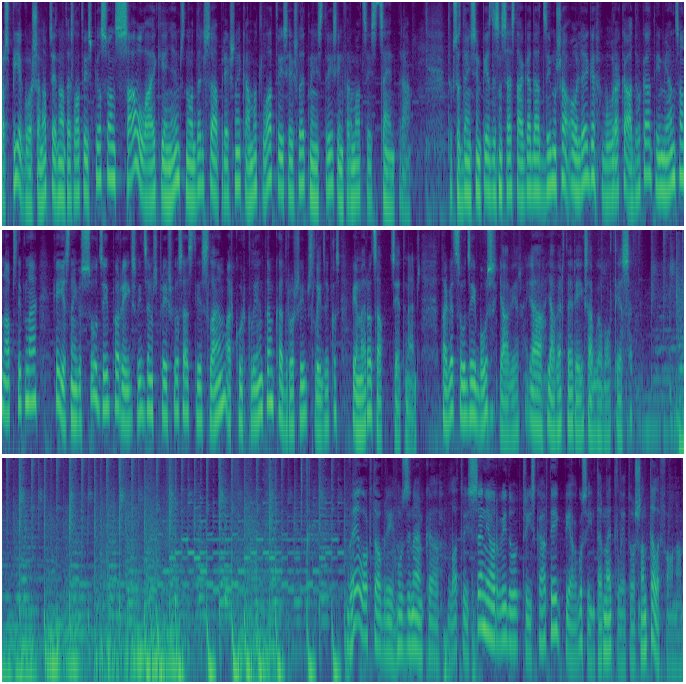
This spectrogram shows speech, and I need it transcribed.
par spiegošanu apcietinātais Latvijas pilsonis savu laiku ieņems nodaļas priekšnieka amatu Latvijas iekšlietu ministrijas informācijas centrā. 1956. gadā dzimušā Oļega Būraka advokāta Imants Jansona apstiprināja, ka iesniegusi sūdzību par Rīgas vidzemes priekšpilsētas tiesas lēmumu, ar kuru klientam kā drošības līdzeklis piemērots apcietinājums. Tagad sūdzība būs jāvier, jā, jāvērtē Rīgas apgabala tiesai. Vēl oktobrī uzzinājām, ka Latvijas senioru vidū trīskārtīgi pieaugusi interneta lietošana telefonām.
